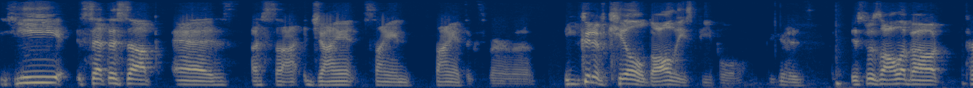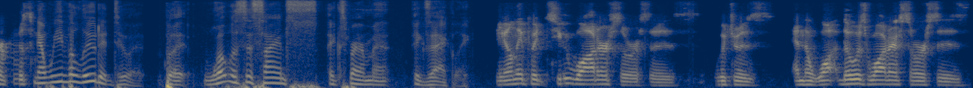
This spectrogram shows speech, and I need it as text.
He set this up as a sci- giant science science experiment. He could have killed all these people because this was all about purpose. Now we've alluded to it, but what was the science experiment exactly? They only put two water sources, which was and the wa- those water sources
